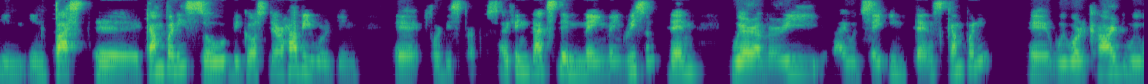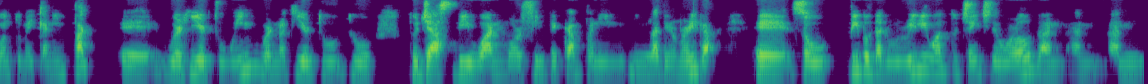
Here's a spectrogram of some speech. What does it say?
in, in past uh, companies. So because they're happy working uh, for this purpose. I think that's the main, main reason. Then we are a very, I would say, intense company. Uh, we work hard. We want to make an impact. Uh, we're here to win. We're not here to to to just be one more fintech company in, in Latin America. Uh, so people that really want to change the world and and and,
